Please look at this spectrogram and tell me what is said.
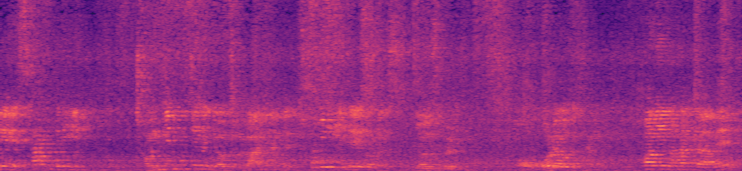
게 사람들이 전진 후진은 연습을 많이 하는데 터닝에 대해서는 연습을 어, 어려워서 잘 못해요. 터닝을 한 다음에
